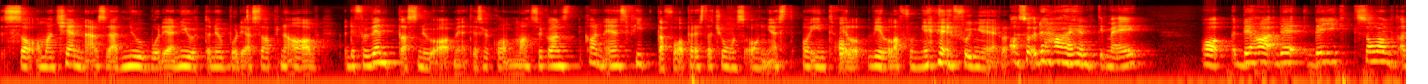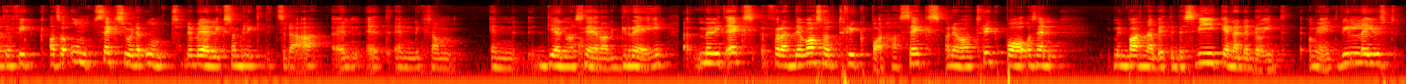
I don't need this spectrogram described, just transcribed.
så om man känner sådär att nu borde jag njuta, nu borde jag slappna av, det förväntas nu av mig att jag ska komma, så kan, kan ens fitta få prestationsångest och inte vill, vilja fungera. Alltså det här har hänt i mig. Och det, har, det, det gick så långt att jag fick, alltså ont, sex gjorde ont. Det blev liksom riktigt sådär en, ett, en liksom en diagnoserad grej. Med mitt ex, för att det var så tryck på att ha sex och det var tryck på och sen min partner blev lite besviken när det då inte, om jag inte ville just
